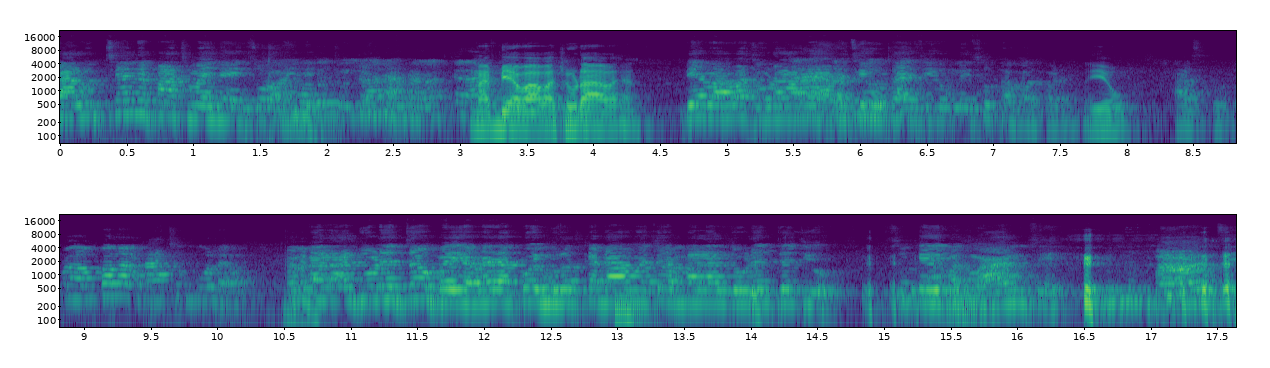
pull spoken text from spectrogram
ચાલુ જ છે ને પાંચ મહિને છ મહિને. ના બે વાવાઝોડા આવે બે વાવા બે વાવાઝોડા આવે હવે કેવું થાય છે એવું નહીં શું ખબર પડે. એવું? ખાસ તો પણ અંબાલાલ સાચું બોલે અંબાલાલ જોડે જ જાઉં ભાઈ હવે કોઈ મુહૂર્ત કઢાવ હોય તો અંબાલાલ જોડે જ જજો. શું કે ભગવાન છે? મહાન છે.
